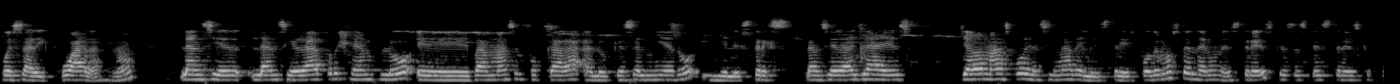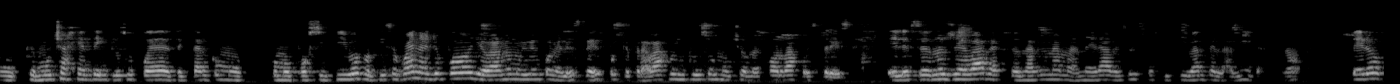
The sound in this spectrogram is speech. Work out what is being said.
pues adecuada, ¿no? La ansiedad, la ansiedad por ejemplo, eh, va más enfocada a lo que es el miedo y el estrés. La ansiedad ya es ya va más por encima del estrés. Podemos tener un estrés, que es este estrés que, que mucha gente incluso puede detectar como, como positivo, porque dice, bueno, yo puedo llevarme muy bien con el estrés porque trabajo incluso mucho mejor bajo estrés. El estrés nos lleva a reaccionar de una manera a veces positiva ante la vida, ¿no? Pero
